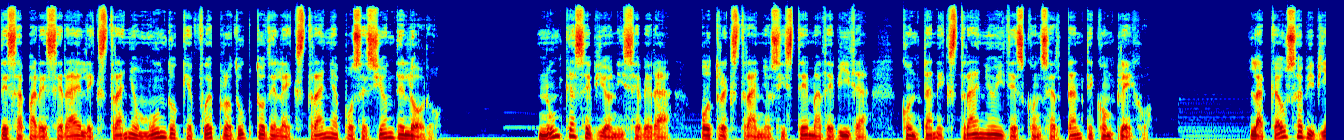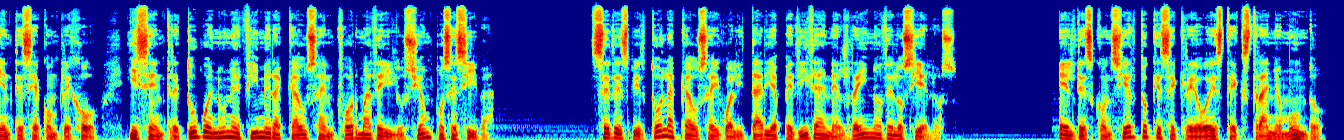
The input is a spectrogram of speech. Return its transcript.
desaparecerá el extraño mundo que fue producto de la extraña posesión del oro. Nunca se vio ni se verá otro extraño sistema de vida con tan extraño y desconcertante complejo la causa viviente se acomplejó y se entretuvo en una efímera causa en forma de ilusión posesiva. Se desvirtuó la causa igualitaria pedida en el reino de los cielos. El desconcierto que se creó este extraño mundo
